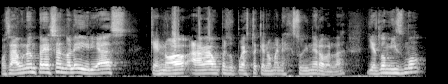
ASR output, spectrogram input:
O sea, a una empresa no le dirías que no haga un presupuesto y que no maneje su dinero, ¿verdad? Y es lo mismo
